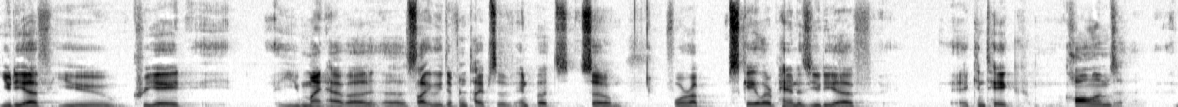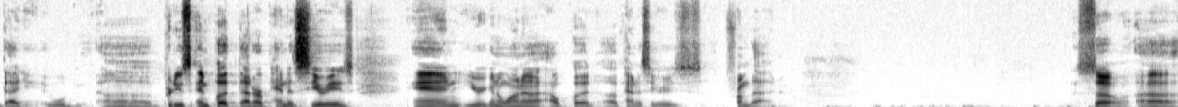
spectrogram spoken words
UDF you create, you might have a, a, slightly different types of inputs. So for a scalar pandas UDF, it can take columns that will uh, produce input that are pandas series, and you're going to want to output a pandas series from that. So uh,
